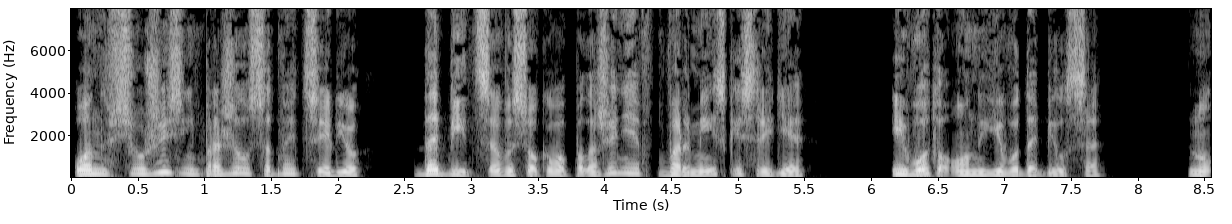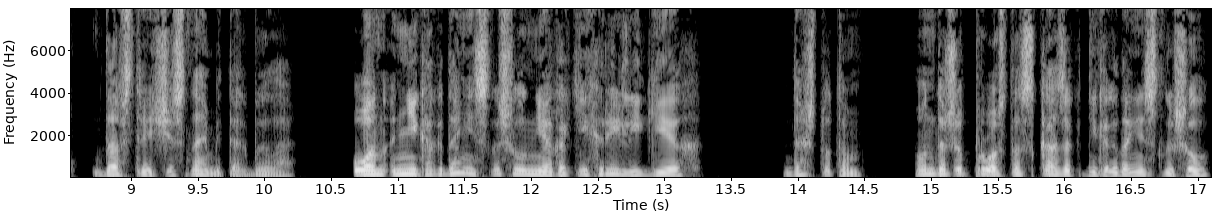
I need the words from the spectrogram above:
Он всю жизнь прожил с одной целью — добиться высокого положения в армейской среде. И вот он его добился. Ну, до встречи с нами так было. Он никогда не слышал ни о каких религиях. Да что там, он даже просто сказок никогда не слышал.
